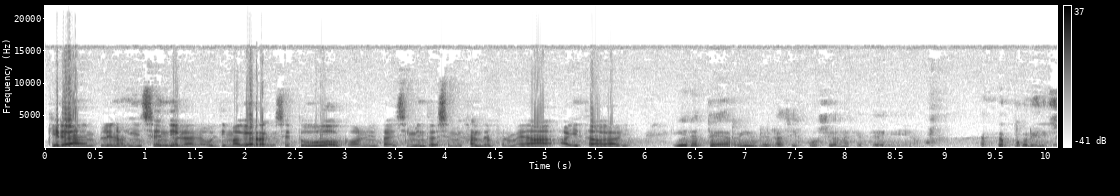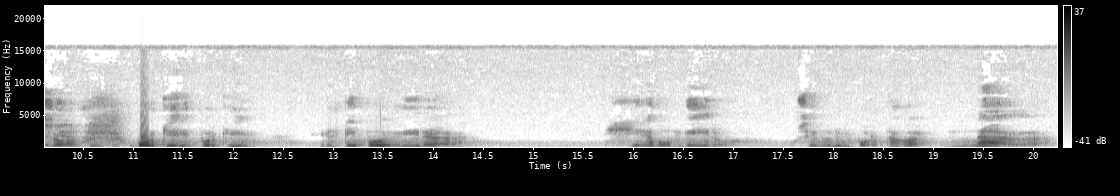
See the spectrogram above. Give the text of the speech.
que era en plenos incendios, la, última guerra que se tuvo con el padecimiento de semejante enfermedad, ahí estaba Gaby. Era terrible las discusiones que teníamos, por eso. ¿Por qué? Porque el tipo era, era bombero, o sea, no le importaba nada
